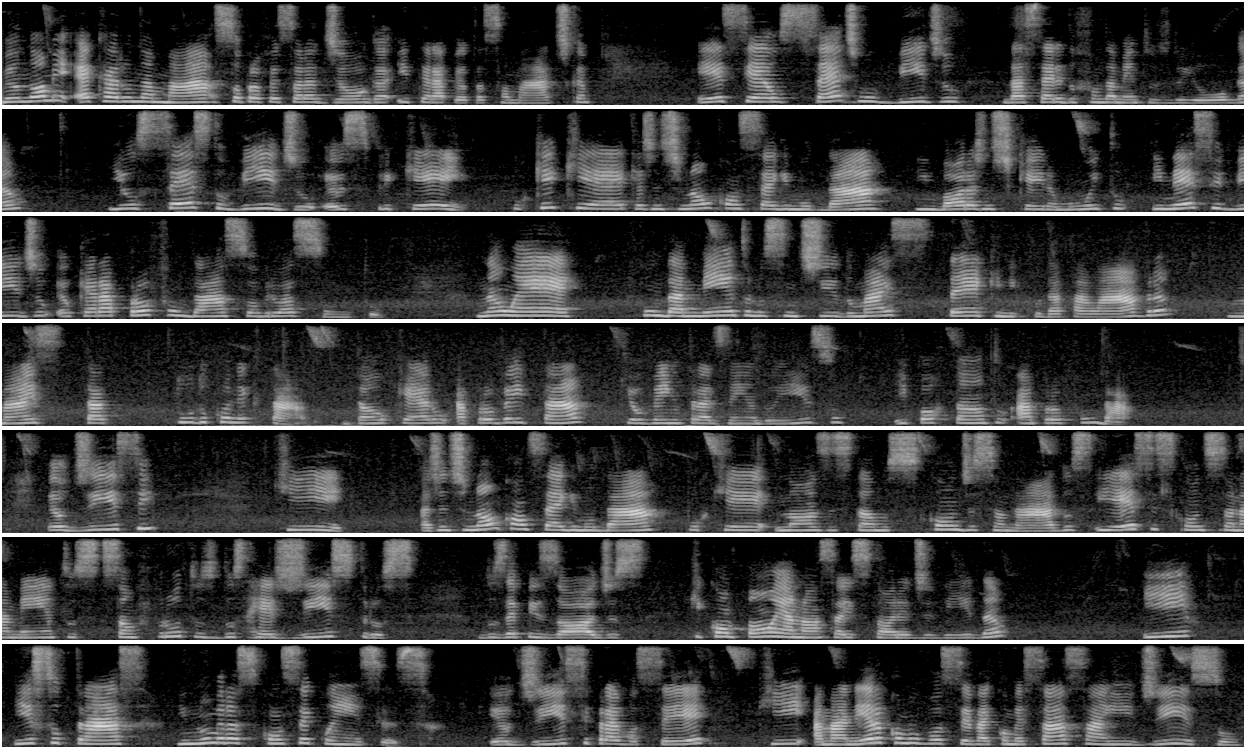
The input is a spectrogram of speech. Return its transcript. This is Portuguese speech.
Meu nome é Karuna Ma, sou professora de yoga e terapeuta somática. Esse é o sétimo vídeo da série do Fundamentos do Yoga. E o sexto vídeo eu expliquei por que, que é que a gente não consegue mudar, embora a gente queira muito. E nesse vídeo eu quero aprofundar sobre o assunto. Não é fundamento no sentido mais técnico da palavra, mas está tudo conectado. Então eu quero aproveitar que eu venho trazendo isso e, portanto, aprofundar. Eu disse que a gente não consegue mudar porque nós estamos condicionados e esses condicionamentos são frutos dos registros dos episódios que compõem a nossa história de vida e isso traz inúmeras consequências. Eu disse para você que a maneira como você vai começar a sair disso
